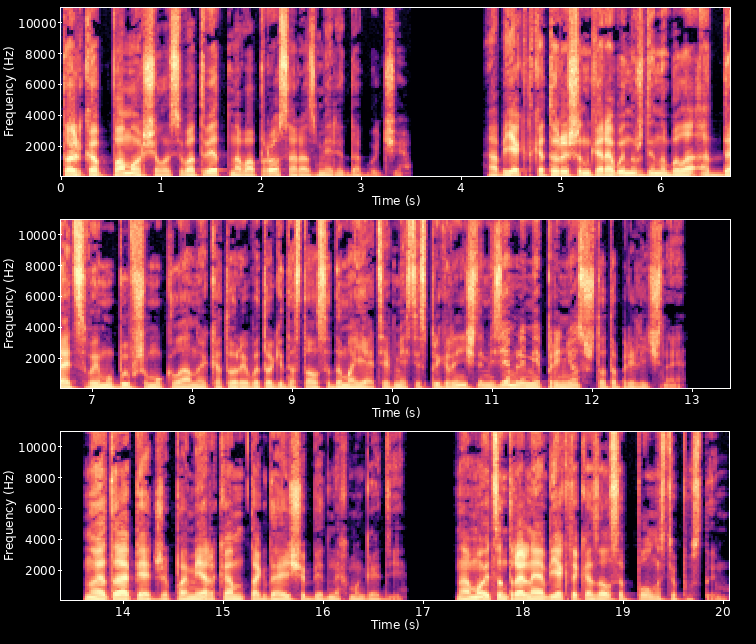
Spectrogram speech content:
только поморщилась в ответ на вопрос о размере добычи. Объект, который Шанкара вынуждена была отдать своему бывшему клану и который в итоге достался до Маяти вместе с приграничными землями, принес что-то приличное. Но это опять же по меркам тогда еще бедных Магади. А мой центральный объект оказался полностью пустым.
